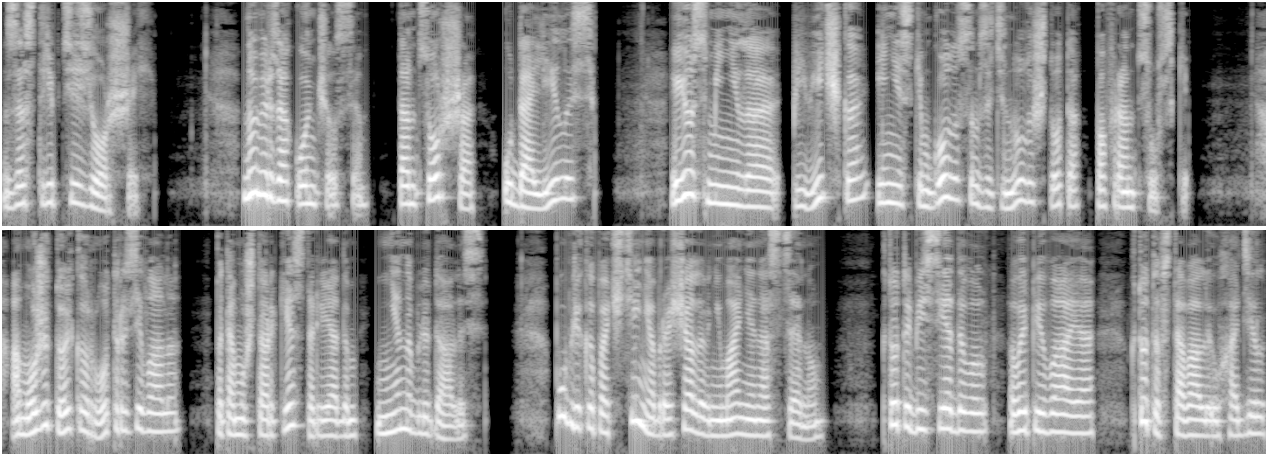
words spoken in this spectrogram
за стриптизершей. Номер закончился, танцорша удалилась, ее сменила певичка и низким голосом затянула что-то по-французски. А может, только рот разевала, потому что оркестр рядом не наблюдалось. Публика почти не обращала внимания на сцену. Кто-то беседовал, выпивая, кто-то вставал и уходил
